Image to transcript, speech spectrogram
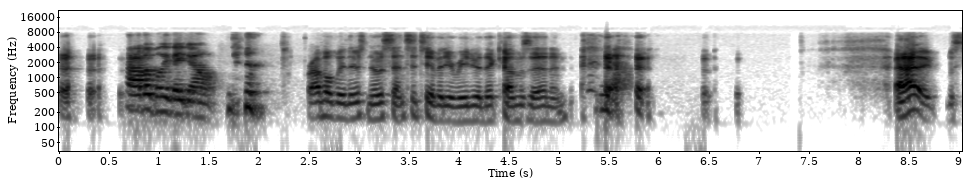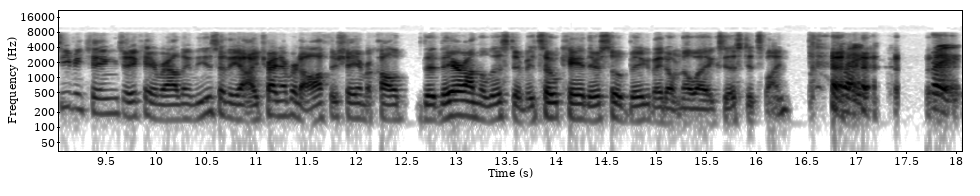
Probably they don't. Probably there's no sensitivity reader that comes in and no. and I Stephen King, J.K. Rowling, these are the I try never to author shame or call that they're on the list of it's okay. They're so big they don't know I exist. It's fine. Right. Right.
